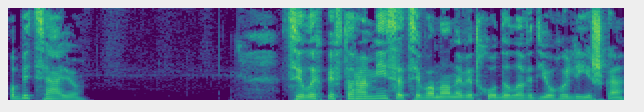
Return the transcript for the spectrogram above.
обіцяю. Цілих півтора місяці вона не відходила від його ліжка.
